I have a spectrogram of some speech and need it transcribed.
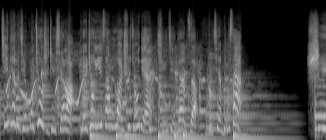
今天的节目就是这些了，每周一、三、五晚十九点，情景段子不见不散。喜马拉雅。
